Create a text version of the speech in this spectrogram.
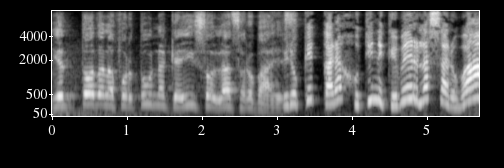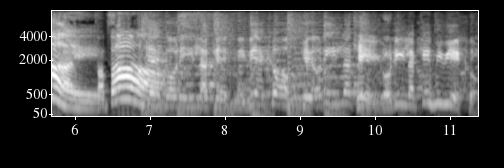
y en toda la fortuna que hizo Lázaro Báez. ¿Pero qué carajo tiene que ver Lázaro Báez? Papá. ¡Qué gorila que es mi viejo! ¡Qué gorila que... ¡Qué gorila que es mi viejo!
